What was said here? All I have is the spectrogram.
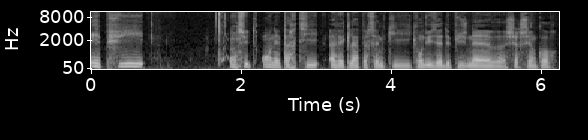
Et puis ensuite, on est parti avec la personne qui conduisait depuis Genève chercher encore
